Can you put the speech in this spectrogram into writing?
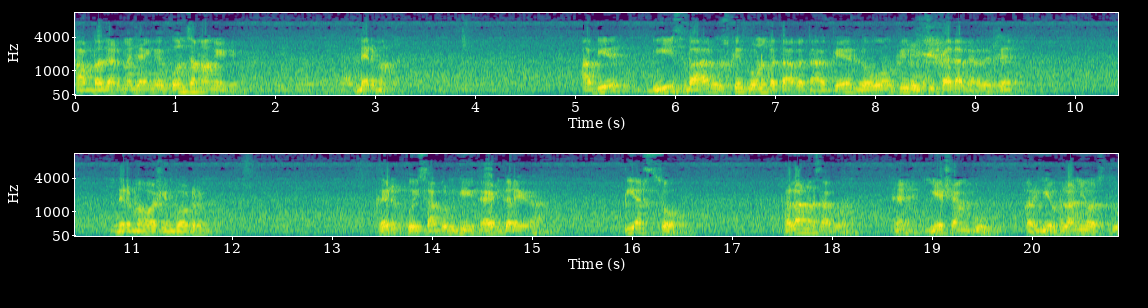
आप बाज़ार में जाएँगे, कौन सा मांगेंगे? निरमा अब ये 20 बार उसके गुण बता बता के लोगों की रुचि पैदा कर देते हैं। Nirma washing powder. में फिर कोई साबुन की ऐड करेगा। पियर पियर्सो। फलाना साबुन, है? ये शैम्पू और ये फलानी वस्तु।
